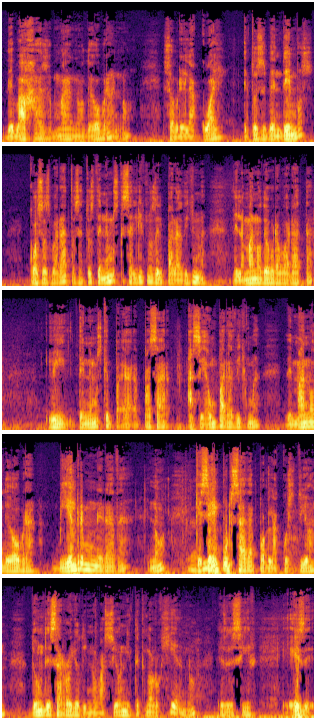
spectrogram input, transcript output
de bajas mano de obra, ¿no? Sobre la cual entonces vendemos cosas baratas. Entonces tenemos que salirnos del paradigma de la mano de obra barata y tenemos que pa- pasar hacia un paradigma de mano de obra bien remunerada, ¿no? Que sea impulsada por la cuestión de un desarrollo de innovación y tecnología, ¿no? Es decir, es,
